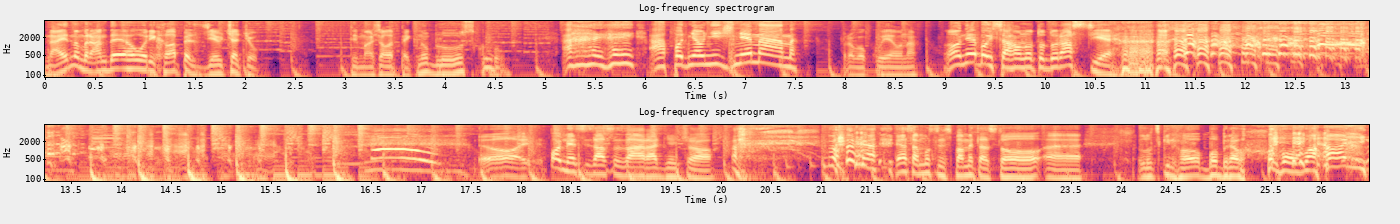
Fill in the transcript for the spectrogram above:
Na jednom rande hovorí chlapec dievčaťu. Ty máš ale peknú blúzku. Aj, hej, a pod ňou nič nemám. Provokuje ona. No neboj sa, ono to dorastie. Joj, poďme si zase zahrať niečo. ja, ja sa musím spamätať z toho e, ľudského bobra vo váni.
